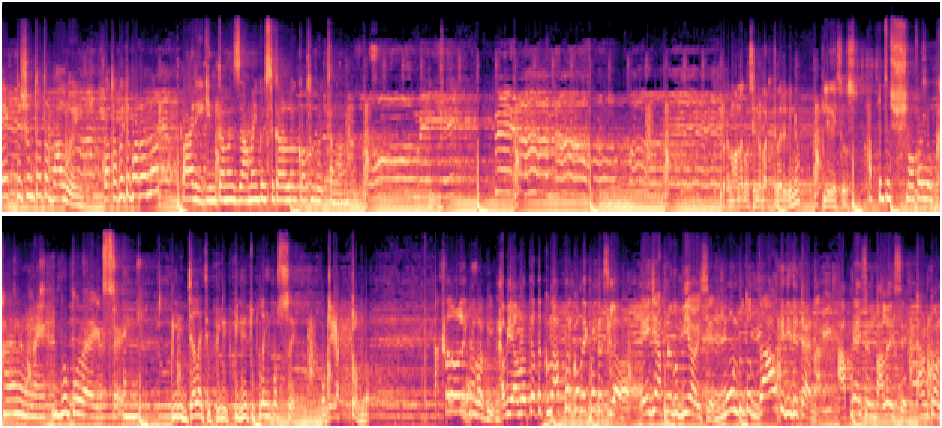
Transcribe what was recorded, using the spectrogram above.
দেখতে শুনতে তো ভালোই। কথা কইতে পারো না? পারি কিন্তু আমার জামাই কইছে কারোর লগে কথা কইতাম না। মনে করছিল বাড়তে পারবি না? লিখে গেছিস আপনি তো সকালে খায় নাই দুপুর হয়ে গেছে। পিরিত জ্বালাইছে পিরিত পিরিত উতলাই পড়ছে। ওটা একটা আসসালামু আলাইকুম ভাবি। ভাবি আমরা তো এতক্ষণ আপনার কথাই কইতাছিলাম। এই যে আপনাকে বিয়ে হয়েছে মন্টু তো দাওয়াতি দিতে চায় না। আপনি আইছেন ভালো হয়েছে এখন কোন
